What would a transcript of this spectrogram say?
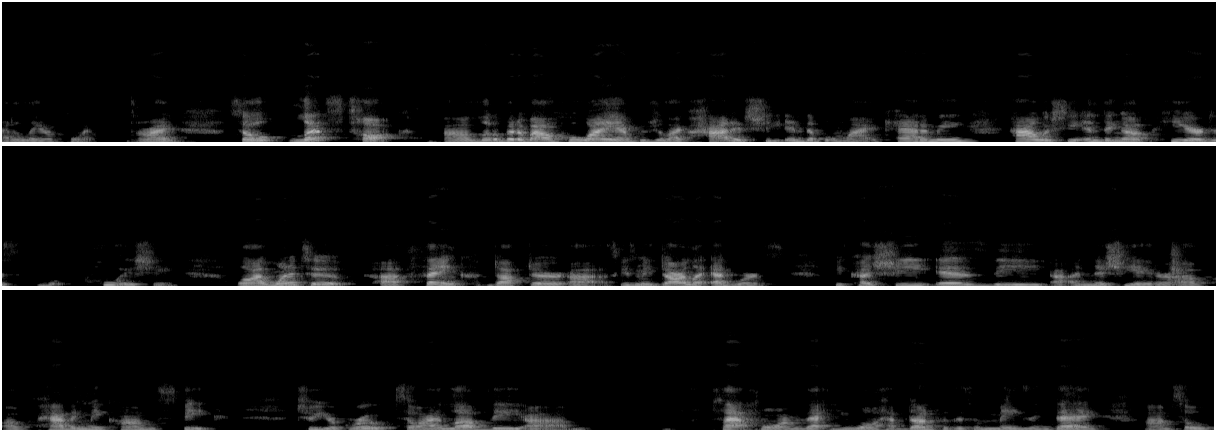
at a later point. All right. So let's talk a little bit about who I am because you're like, how did she end up on my academy? How is she ending up here? Just who is she? Well, I wanted to uh, thank Dr. Uh, excuse me, Darla Edwards because she is the uh, initiator of, of having me come speak to your group. So I love the um, platform that you all have done for this amazing day. Um, so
